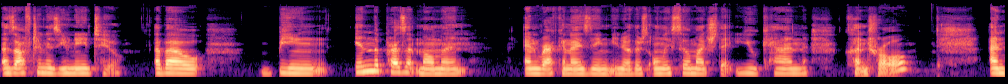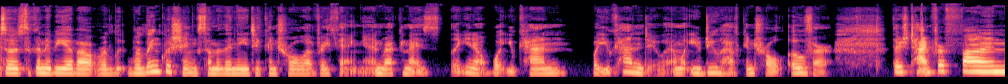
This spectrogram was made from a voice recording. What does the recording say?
as often as you need to about being in the present moment and recognizing, you know, there's only so much that you can control. And so it's going to be about rel- relinquishing some of the need to control everything and recognize, like, you know, what you can what you can do and what you do have control over. There's time for fun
